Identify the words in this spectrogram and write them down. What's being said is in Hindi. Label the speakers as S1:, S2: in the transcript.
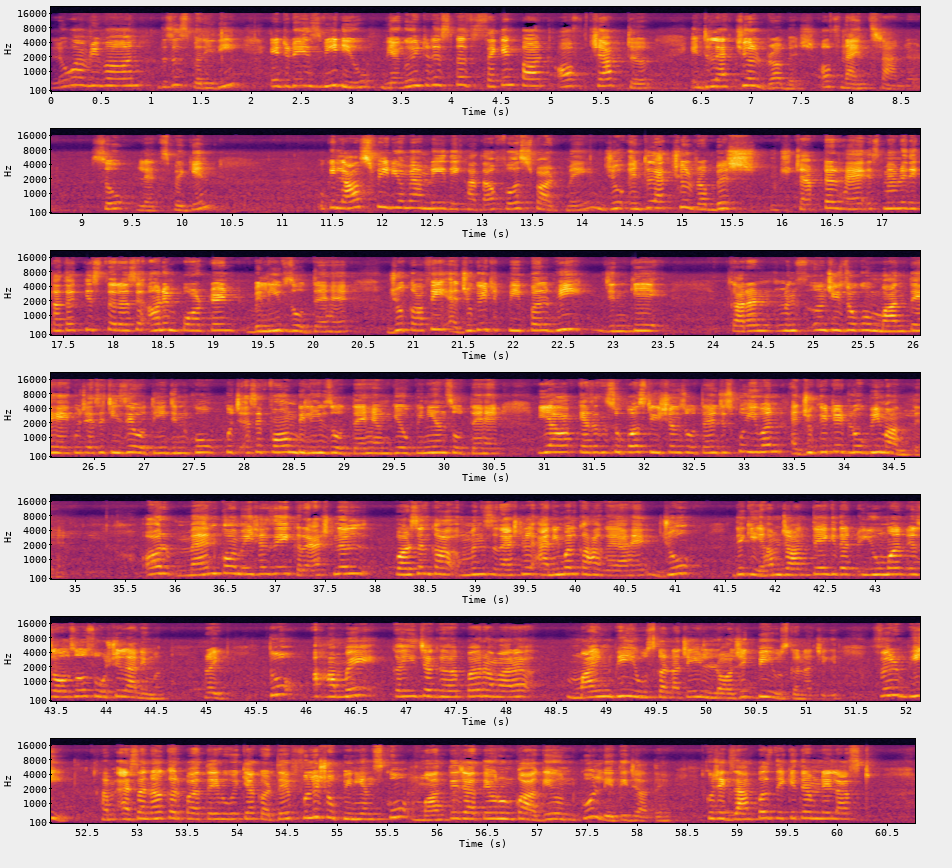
S1: Hello everyone, this is Paridi. In today's video, we are going to discuss the second part of chapter Intellectual Rubbish of 9th standard. So, let's begin. Okay last video में हमने ये देखा था फ़र्स्ट पार्ट में जो इंटेलेक्चुअल रबिश चैप्टर है इसमें हमने देखा था किस तरह से अनइम्पॉर्टेंट बिलीव्स होते हैं जो काफ़ी एजुकेटेड पीपल भी जिनके कारण मीन्स उन चीज़ों को मानते हैं, कुछ ऐसी चीज़ें होती हैं जिनको कुछ ऐसे फॉर्म बिलीव्स होते हैं, उनके ओपिनियंस होते हैं, या आप कह सकते हैं सुपरस्टिशंस होते हैं जिसको इवन एजुकेटेड लोग भी मानते हैं। और मैन को हमेशा से एक रैशनल पर्सन का मीन्स रैशनल एनिमल कहा गया है, जो देखिए, हम जानते हैं कि that human is also social animal right तो हमें कई जगह पर हमारा माइंड भी यूज़ करना चाहिए लॉजिक भी यूज़ करना चाहिए। फिर भी हम ऐसा ना कर पाते हुए क्या करते हैं? फुलिश ओपिनियंस को मानते जाते हैं और उनको आगे उनको लेते जाते हैं। कुछ एग्जाम्पल्स देखे थे हमने लास्ट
